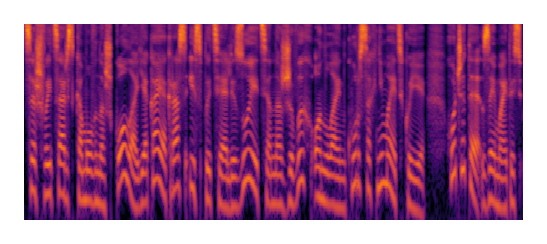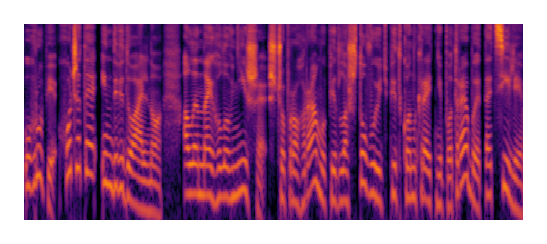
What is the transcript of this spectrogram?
Це швейцарська мовна школа, яка якраз і спеціалізується на живих онлайн-курсах німецької. Хочете, займайтесь у групі, хочете індивідуально. Але найголовніше, що програму підлаштовують під конкретні потреби та цілі.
